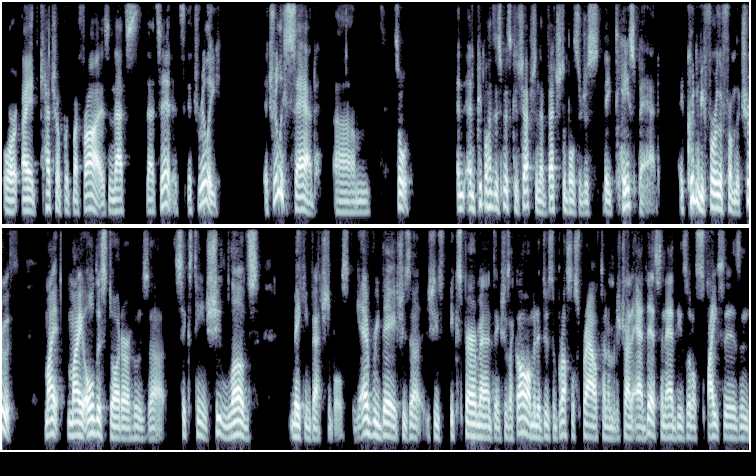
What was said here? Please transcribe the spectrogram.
or I had ketchup with my fries and that's, that's it. It's, it's really, it's really sad. Um, so, and, and people have this misconception that vegetables are just, they taste bad. It couldn't be further from the truth my my oldest daughter who's uh, 16 she loves making vegetables every day she's uh, she's experimenting she's like oh i'm going to do some brussels sprouts and i'm going to try to add this and add these little spices and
